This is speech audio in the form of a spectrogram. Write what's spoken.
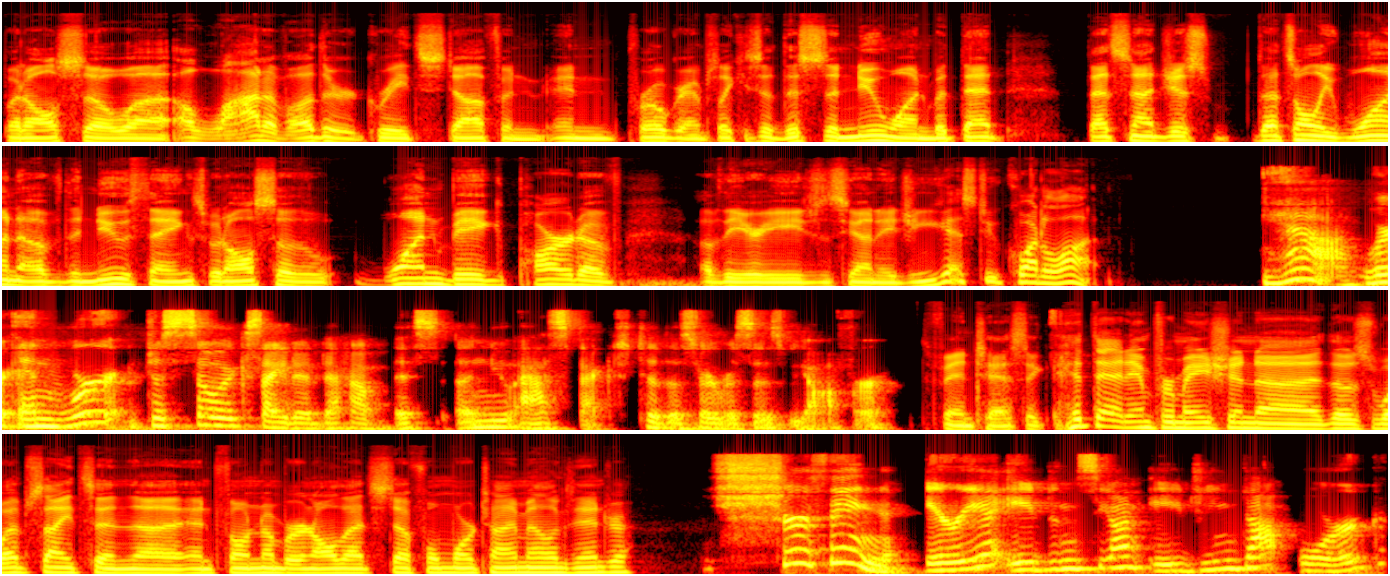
but also uh, a lot of other great stuff and and programs. Like you said, this is a new one, but that that's not just that's only one of the new things, but also one big part of of the area agency on aging. You guys do quite a lot. Yeah, we're and we're just so excited to have this a new aspect to the services we offer. Fantastic. Hit that information, uh, those websites and uh, and phone number and all that stuff one more time, Alexandra. Sure thing. Area Agency on Aging.org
